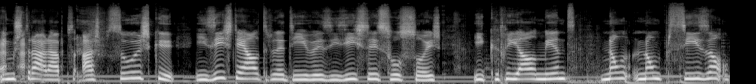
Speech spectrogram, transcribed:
E mostrar às pessoas que existem alternativas, existem soluções e que realmente não, não precisam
